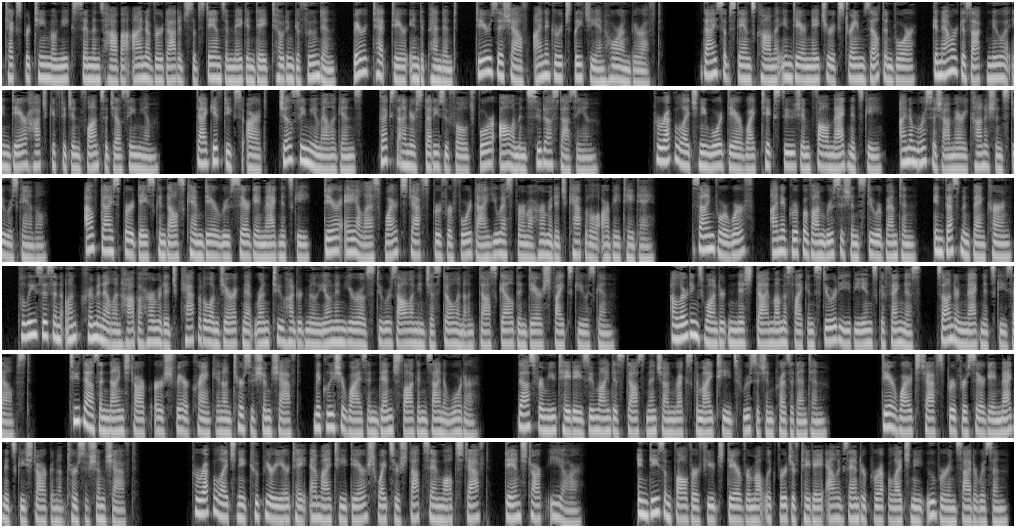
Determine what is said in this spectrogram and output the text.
Expertin Monique Simmonds habe eine verdadtige Substanz im Magen des Toten gefunden, berichtet der Independent, der sich auf eine Gerichtsliche Horung beruft. Die Substanz komme in der Nature extrem selten vor, genauer gesagt nur in der hochgiftigen Pflanze Gelsemium. Die giftigste Art, Gelsemium elegans, wächst einer Studiezufolge vor allem in Südostasien. Perepelechny war der wichtigste im Fall Magnitsky, einem russisch-amerikanischen Steuerskandal. Auf die Spur des Skandals kam der Russ Sergei Magnitsky, der ALS Wirtschaftsprüfer vor die US-Firma Hermitage Capital arbeitete. Sein Vorwurf, eine Gruppe von russischen Steuerbeamten, Investmentbankern, Polizisten und Kriminellen habe Hermitage Capital im Gerechnet rund 200 Millionen Euro Steuerzahlungen gestohlen und das Geld in der Schweiz geusgen. Allerdings wanderten nicht die Mummisleichen Stewardie ins Gefängnis, sondern Magnitsky selbst. 2009 starb er schwer krank in Untersuchungshaft, möglicherweise in den Schlagen seiner Wörter. Das Vermutate zumindest das Mensch an Menschenrechtskomitees russischen Präsidenten. Der Wirtschaftsprüfer Sergei Magnitsky starb in Untersuchungshaft. Perepelechny Kupirierte MIT der Schweizer Staatsanwaltschaft, Dan starb er. In diesem Fall verfügt der vermutlich Vergiftate Alexander Perepelechny über Insiderwissen.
